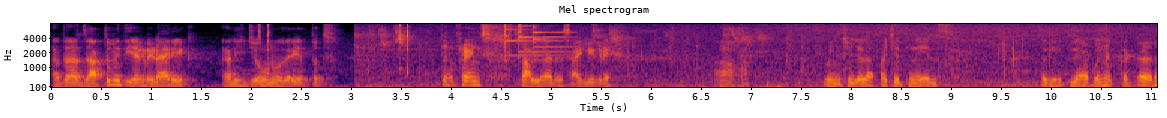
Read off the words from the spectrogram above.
आता जातो मी तिच्याकडे डायरेक्ट आणि जेवण वगैरे येतोच. तर फ्रेंड्स चाललो आहे आता सायलीकडे. हां हां. विंचूच्या कापाचे नेल्स तर घेतले आपण हे कटर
